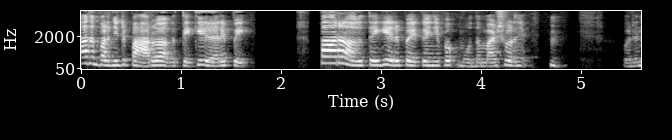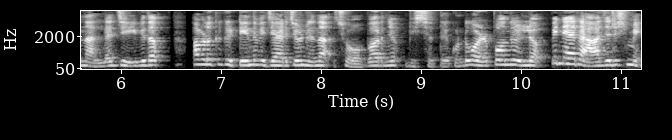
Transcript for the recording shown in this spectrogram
അത് പറഞ്ഞിട്ട് പാറു അകത്തേക്ക് കയറിപ്പോയി. പാറു അകത്തേക്ക് കയറിപ്പോയി കഴിഞ്ഞപ്പോൾ മൂന്നമാഷ് പറഞ്ഞു ഒരു നല്ല ജീവിതം അവൾക്ക് കിട്ടിയെന്ന് വിചാരിച്ചുകൊണ്ടിരുന്ന ശോഭ പറഞ്ഞു വിശ്വത്തെ കൊണ്ട് കുഴപ്പമൊന്നുമില്ലോ. പിന്നെ രാജലക്ഷ്മി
